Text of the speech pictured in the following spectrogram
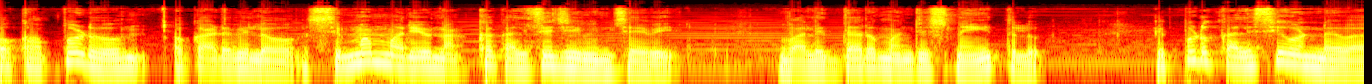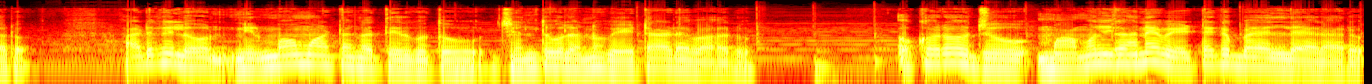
ఒకప్పుడు ఒక అడవిలో సింహం మరియు నక్క కలిసి జీవించేవి. వాళ్ళిద్దరూ మంచి స్నేహితులు. ఎప్పుడు కలిసి ఉండేవారు. అడవిలో నిర్మోమాటంగా తిరుగుతూ జంతువులను వేటాడేవారు. ఒకరోజు మామూలుగానే వేటకి బయలుదేరారు.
